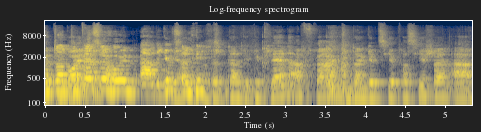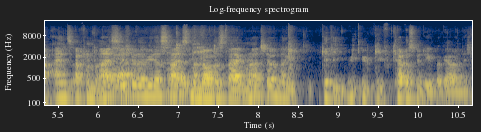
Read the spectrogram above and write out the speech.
und dort die Pässe holen. Ah, die gibt's ja, dann nicht. Und dann die, die Pläne abfragen und dann gibt es hier Passierschein A138 ja, oder wie das heißt. Und dann dauert das drei Monate und dann geht die, klappt das mit der Übergabe nicht.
